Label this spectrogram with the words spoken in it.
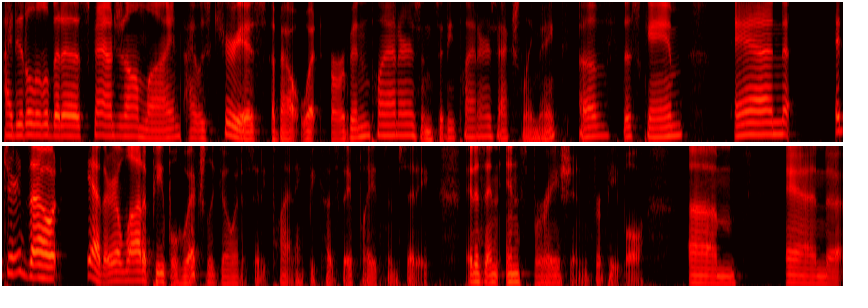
I did a little bit of scrounging online. I was curious about what urban planners and city planners actually make of this game. And it turns out, yeah, there are a lot of people who actually go into city planning because they played SimCity. It is an inspiration for people. Um, and uh,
